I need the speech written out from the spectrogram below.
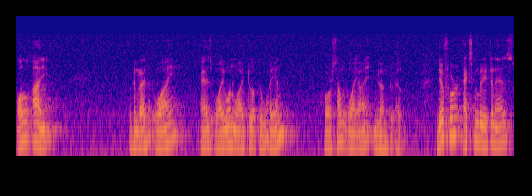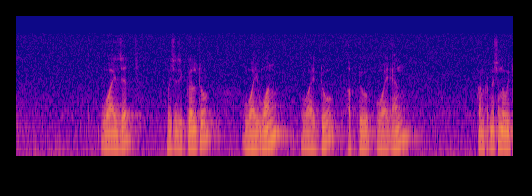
all i we can write that y as y 1 y 2 up to y n for some y i belong to L. Therefore, x can be written as y z which is equal to y 1 y 2 up to y n concatenation with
